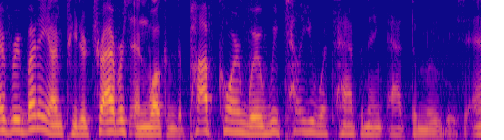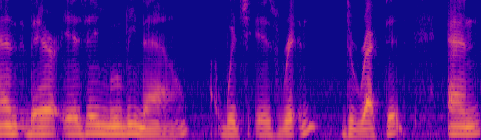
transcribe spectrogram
everybody. I'm Peter Travers, and welcome to Popcorn, where we tell you what's happening at the movies. And there is a movie now which is written, directed, and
